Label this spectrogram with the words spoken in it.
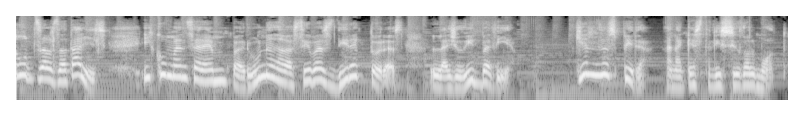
tots els detalls i començarem per una de les seves directores, la Judit Badia. Què ens espera en aquesta edició del MOT?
